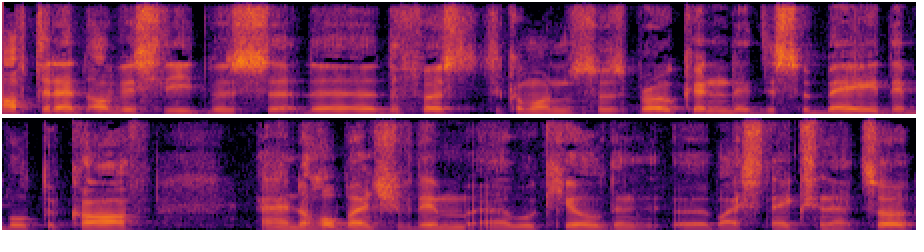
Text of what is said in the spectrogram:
after that, obviously, it was uh, the the first commandments was broken. They disobeyed. They built the calf, and a whole bunch of them uh, were killed uh, by snakes and that. So,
